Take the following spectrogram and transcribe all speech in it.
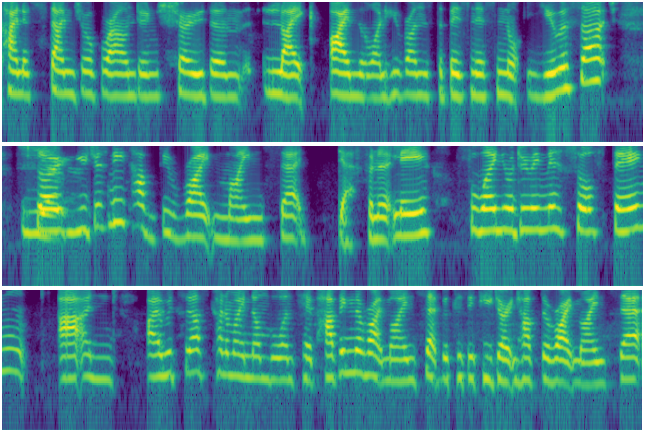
kind of stand your ground and show them like I'm the one who runs the business, not you as such. So Yeah. you just need to have the right mindset, definitely, for when you're doing this sort of thing. And I would say that's kind of my number one tip having the right mindset because if you don't have the right mindset,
